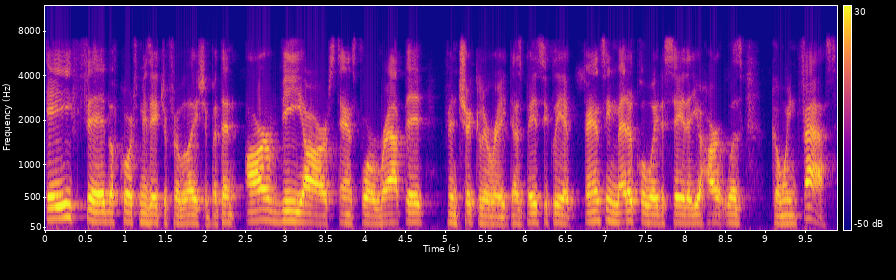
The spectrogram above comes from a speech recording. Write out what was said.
AFib, of course, means atrial fibrillation, but then RVR stands for rapid ventricular rate. That's basically a fancy medical way to say that your heart was going fast.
